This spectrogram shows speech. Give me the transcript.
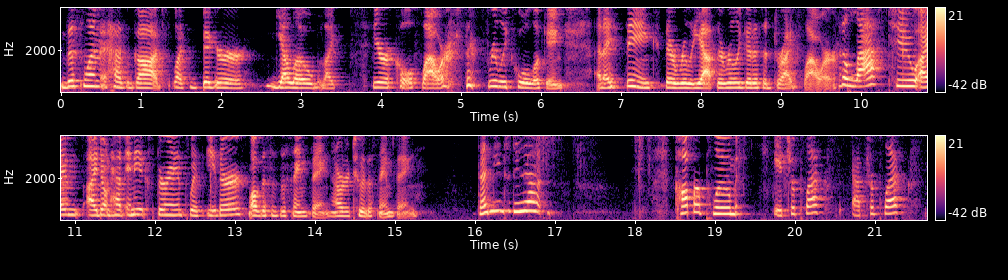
This one has got like bigger yellow, like spherical flowers. They're really cool looking. And I think they're really, yeah, they're really good as a dried flower. The last two, I'm, I don't have any experience with either. Oh, this is the same thing. I ordered two of the same thing. Did I mean to do that? Copper Plume Atriplex, Atriplex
